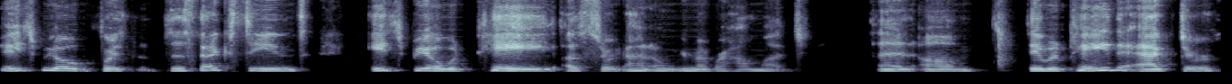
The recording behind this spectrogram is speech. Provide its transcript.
HBO for the sex scenes, HBO would pay a certain I don't remember how much. And um they would pay the actor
